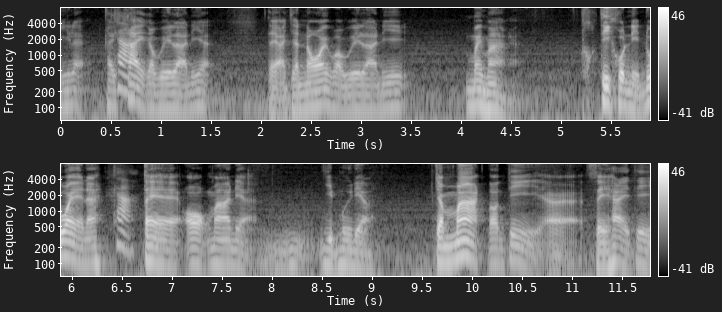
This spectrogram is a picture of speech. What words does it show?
นี้แหละคล้ายๆกับเวลาเนี้ย แต่อาจจะน้อยกว่าเวลานี้ไม่มากอะที่คนเห็นด้วยอะนะค่ะแต่ออกมาเนี่ยหยิบมือเดียว จะมากตอนที่เอ่อเซให้ที่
